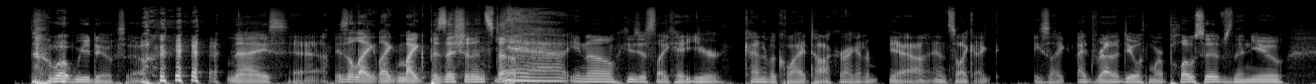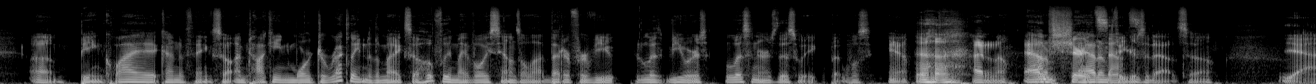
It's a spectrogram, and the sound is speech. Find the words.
what we do. So nice. yeah, Is it like like mic position and stuff? yeah, you know, he's just like, "Hey, you're kind of a quiet talker. I gotta, yeah," and so like I. He's like, I'd rather deal with more plosives than you um, being quiet kind of thing. So I'm talking more directly into the mic. So hopefully my voice sounds a lot better for view, li- viewers, listeners this week. But we'll see. Yeah, Uh-huh. I don't know. Adam, sure it Adam sounds- figures it out. So Yeah,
